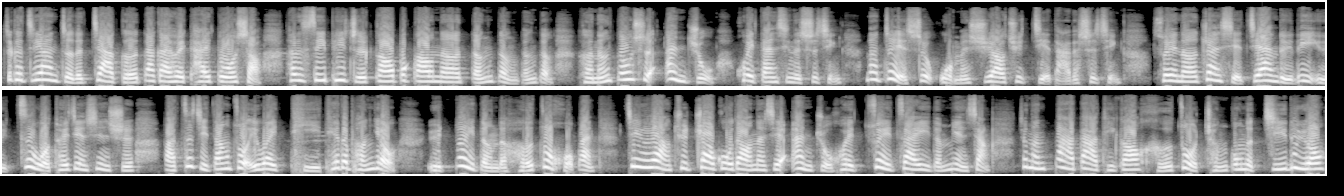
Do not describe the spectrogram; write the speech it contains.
这个接案者的价格大概会开多少？他的 CP 值高不高呢？等等等等，可能都是案主会担心的事情。那这也是我们需要去解答的事情。所以呢，撰写接案履历与自我推荐信时，把自己当做一位体贴的朋友与对等的合作伙伴，尽量去照顾到那些案主会最在意的面向，就能大大提高合作成功的几率哦。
